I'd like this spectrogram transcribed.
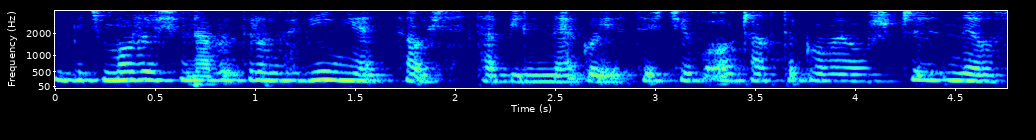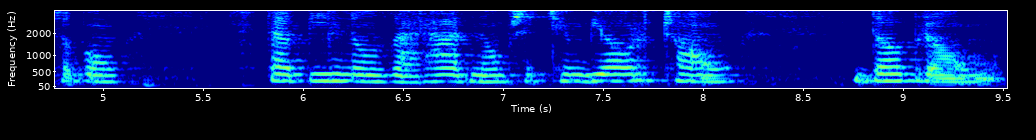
być może się nawet rozwinie coś stabilnego. Jesteście w oczach tego mężczyzny osobą stabilną, zaradną, przedsiębiorczą, dobrą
